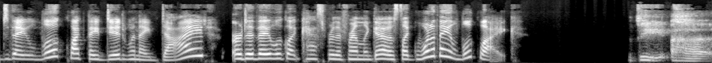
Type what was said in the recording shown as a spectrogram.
do they look like they did when they died? Or do they look like Casper the Friendly Ghost? Like, what do they look like? the uh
